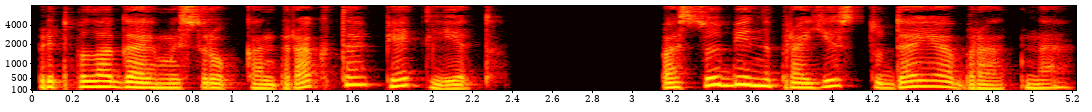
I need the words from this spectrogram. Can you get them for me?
Предполагаемый срок контракта – 5 лет. Пособие на проезд туда и обратно.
